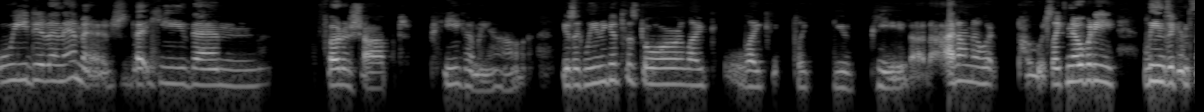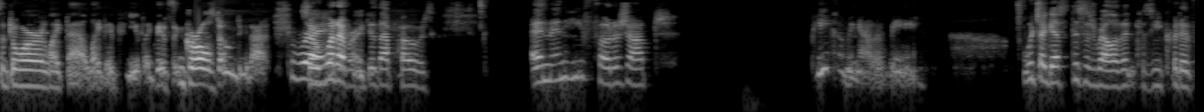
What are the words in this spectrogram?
we did an image that he then photoshopped pee coming out. He was like lean against this door, like like like you peed. I don't know what pose. Like nobody leans against the door like that, like they pee. Like this, girls don't do that. Right. So whatever, I did that pose, and then he photoshopped pee coming out of me, which I guess this is relevant because he could have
